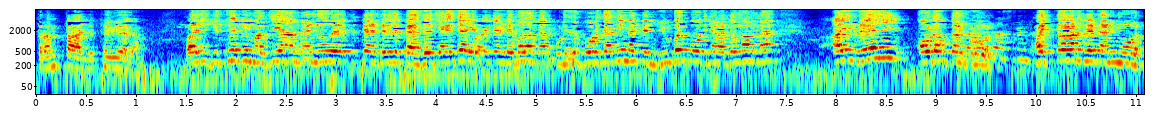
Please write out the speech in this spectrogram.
ਤੁਰੰਤ ਆ ਜਿੱਥੇ ਵੀ ਹੈਗਾ। ਭਾਈ ਜਿੱਥੇ ਵੀ ਮਰਜ਼ੀ ਆ ਮੈਨੂੰ ਇੱਕ ਘੰਟੇ ਵਿੱਚ ਪੈਸੇ ਚਾਹੀਦੇ ਆ, ਇੱਕ ਘੰਟੇ ਬਾਅਦ ਮੈਂ ਪੁਲਿਸ ਰਿਪੋਰਟ ਕਰਨੀ ਮੈਂ ਕੰਜ਼ਿਊਮਰ ਕੋਰਟ ਜਾਣਾ ਚਾਹੁੰਦਾ ਮੈਂ I really out of control I can't wait any more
